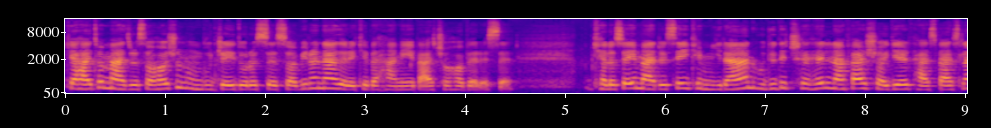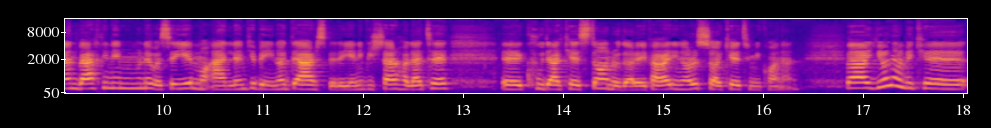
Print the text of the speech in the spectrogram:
که حتی مدرسه هاشون اون بودجه درست حسابی رو نداره که به همه بچه ها برسه. کلاس های مدرسه ای که میرن حدود چهل نفر شاگرد هست و اصلا وقتی نمیمونه واسه یه معلم که به اینا درس بده. یعنی بیشتر حالت کودکستان رو داره. فقط اینا رو ساکت می‌کنن. و یادمه که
